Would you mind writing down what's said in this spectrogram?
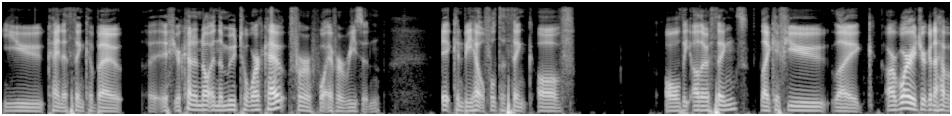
you kind of think about uh, if you're kind of not in the mood to work out for whatever reason, it can be helpful to think of all the other things. Like if you like are worried you're going to have a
